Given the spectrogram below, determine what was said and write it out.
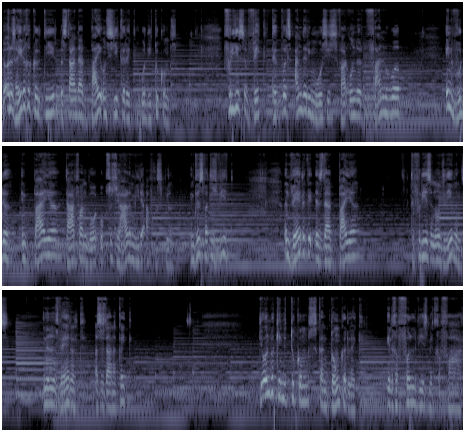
Nou in ons huidige kultuur bestaan daar baie onsekerheid oor die toekoms. Vrese wek dikwels ander emosies waaronder wanhoop en woede en baie daarvan word op sosiale media afgespeel. En dis wat ons weet. In werklikheid is daar baie te vrees in ons lewens en in ons wêreld as ons daarna kyk. Die onbekende toekoms kan donker lyk en gevul wees met gevaar,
